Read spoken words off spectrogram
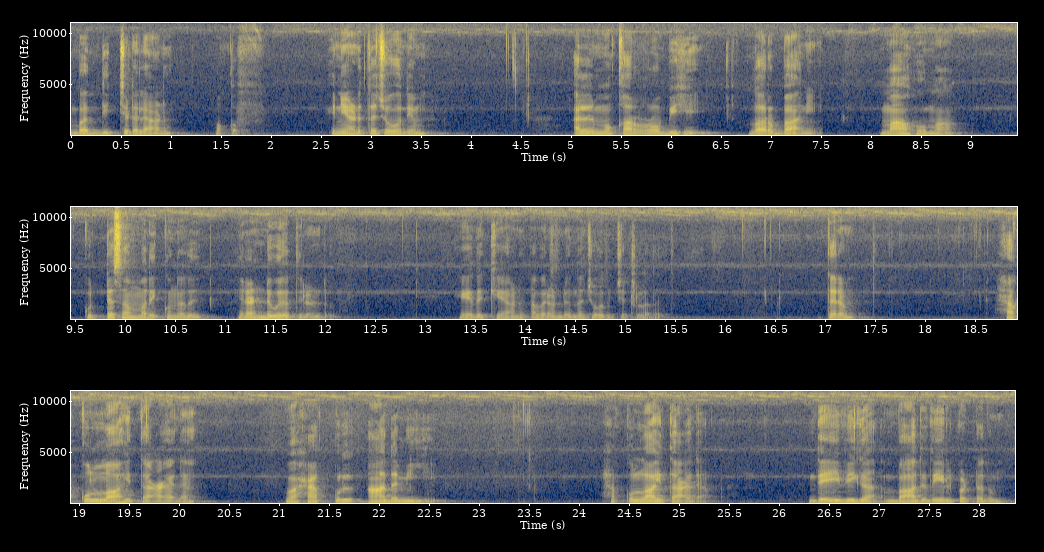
ബന്ധിച്ചിടലാണ് വഖഫ്. ഇനി അടുത്ത ചോദ്യം. അൽ മുഖറുബിഹി ലർബാനി മാ ഹുമ കുറ്റസമ്മതിക്കുന്നത് രണ്ട് വിധത്തിലുണ്ട്. ഏതൊക്കെയാണ് അവ രണ്ടെന്ന് ചോദിച്ചിട്ടുള്ളത്? ഉത്തരം ഹക്കുല്ലാഹി തായാല വ ഹക്കുൽ ആദമീ. ഹക്കുല്ലാഹി തായാല ദൈവിക ബാധ്യതയിൽപ്പെട്ടതും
